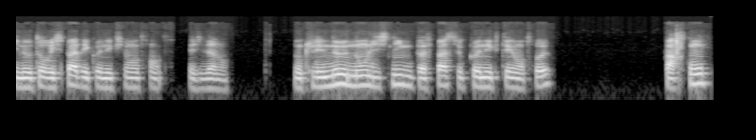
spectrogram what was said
qui n'autorisent pas des connexions entrantes, évidemment. Donc les nœuds non listening ne peuvent pas se connecter entre eux. Par contre,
